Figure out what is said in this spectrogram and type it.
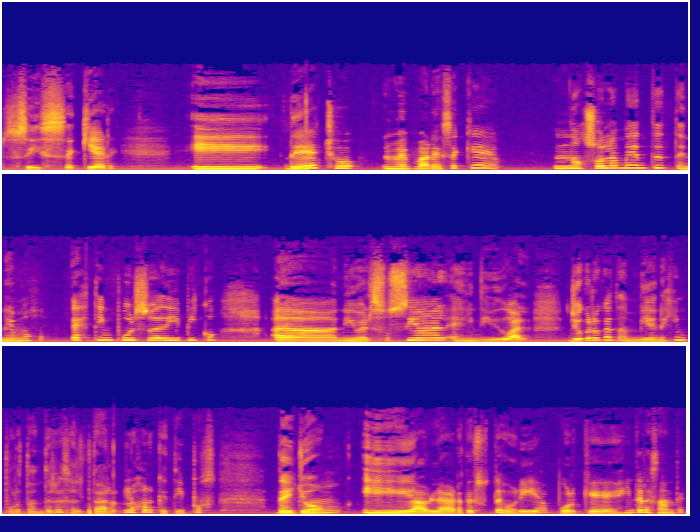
si se quiere. Y de hecho, me parece que no solamente tenemos este impulso edípico a nivel social e individual. Yo creo que también es importante resaltar los arquetipos de Jung y hablar de su teoría porque es interesante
